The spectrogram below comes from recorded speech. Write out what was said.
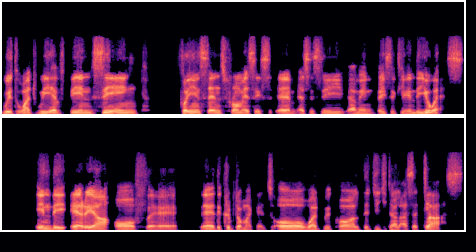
with what we have been seeing, for instance, from SEC, um, SEC I mean, basically in the US, in the area of uh, uh, the crypto markets or what we call the digital asset class.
